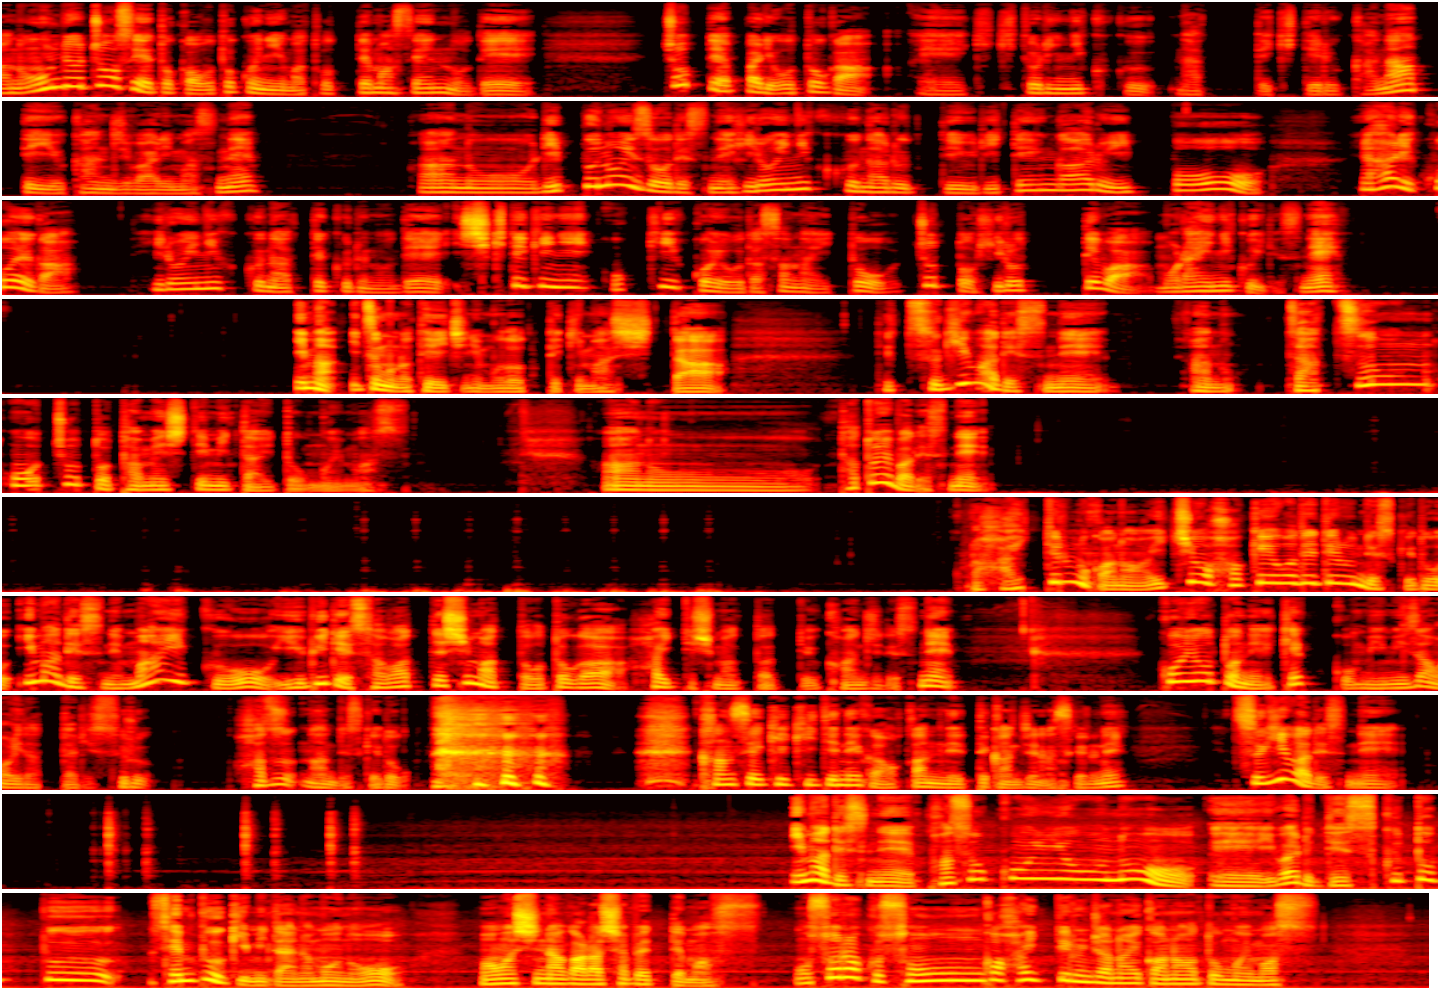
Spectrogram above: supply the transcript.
あの、音量調整とかを特に今取ってませんので、ちょっとやっぱり音が、えー、聞き取りにくくなってきてるかなっていう感じはありますね。あの、リップノイズをですね、拾いにくくなるっていう利点がある一方、やはり声が拾いにくくなってくるので、意識的に大きい声を出さないと、ちょっと拾ってはもらいにくいですね。今、いつもの定位置に戻ってきました。で次はですね、あの、雑音をちょっと試してみたいと思います。あのー、例えばですね、これ入ってるのかな？一応波形は出てるんですけど、今ですね、マイクを指で触ってしまった音が入ってしまったっていう感じですね。こういう音ね、結構耳障りだったりするはずなんですけど 完成形聞いてねえかわかんねえって感じなんですけどね。次はですね、今ですね、パソコン用の、えー、いわゆるデスクトップ扇風機みたいなものを回しながら喋ってます。おそらく騒音が入ってるんじゃないかなと思います。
